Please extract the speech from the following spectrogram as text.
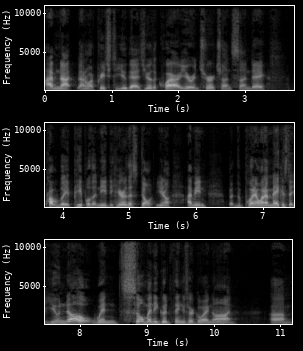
I'm not, I don't want to preach to you guys. You're the choir. You're in church on Sunday. Probably people that need to hear this don't, you know, I mean, but the point I want to make is that you know when so many good things are going on um,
